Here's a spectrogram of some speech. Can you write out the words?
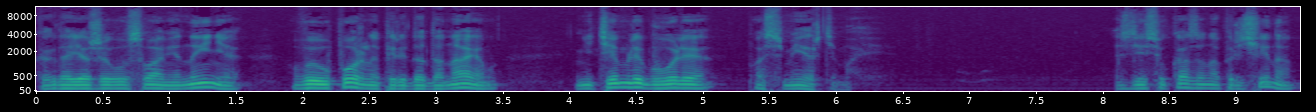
когда я живу с вами ныне, вы упорно перед Адонаем, не тем ли более по смерти моей. Здесь указана причина,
